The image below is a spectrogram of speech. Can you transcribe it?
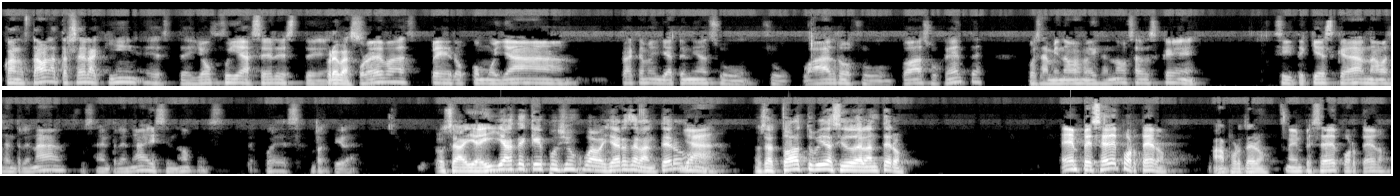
cuando estaba la tercera aquí, este, yo fui a hacer este Pruebas. pruebas, pero como ya prácticamente ya tenían su, su cuadro, su, toda su gente, pues a mí nada más me dijeron, no, ¿sabes qué? Si te quieres quedar nada más a entrenar, pues a entrenar, y si no, pues te puedes retirar. O sea, ¿y ahí ya de qué posición jugabas? ¿Ya eres delantero? Ya, O sea, toda tu vida has sido delantero. empecé de portero. Ah, portero. Empecé de portero.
